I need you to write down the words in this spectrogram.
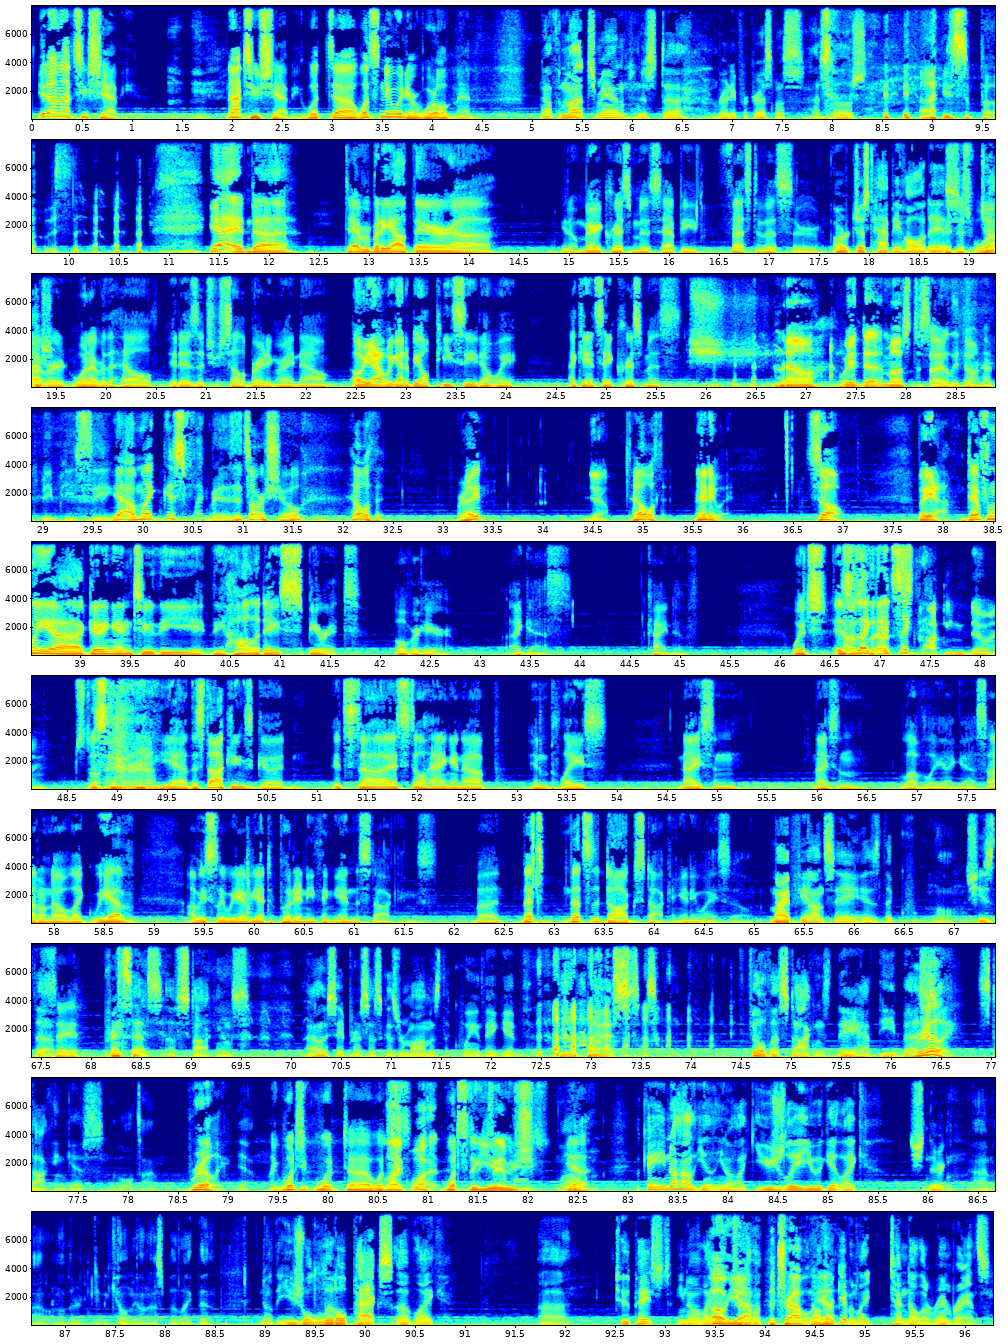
You know, not too shabby. Not too shabby. What uh, what's new in your world, man? Nothing much, man. Just uh, ready for Christmas, I suppose. I suppose. yeah, and uh, to everybody out there, uh, you know, Merry Christmas, Happy Festivus, or, or just happy holidays. or just Josh. whatever, whatever the hell it is that you're celebrating right now. Oh yeah, we got to be all PC, don't we? I can't say Christmas. No, we d- most decidedly don't have to be PC. Yeah, I'm like, just fuck this. It's our show. Hell with it, right? yeah. hell with it. Anyway, so, but yeah, definitely uh, getting into the the holiday spirit over here. I guess, kind of, which is How's like it's like stocking doing? Still sto- hanging around? yeah, the stocking's good. It's uh, it's still hanging up in place, nice and nice and lovely. I guess I don't know. Like we have, obviously, we have yet to put anything in the stockings, but that's that's the dog stocking anyway. So My fiance is the well, she's the say it. princess of stockings. I only say princess because her mom is the queen. They give the best. Fill the stockings. They have the best. Really? Stocking gifts of all time. Really? Yeah. Like what? You, what? Uh, what's Like what? What's the Examples. huge? Well, yeah. Okay, you know how you you know like usually you would get like they're I, I don't know they're gonna kill me on this, but like the you know the usual little packs of like uh toothpaste. You know like Oh, the yeah, travel. the travel, No, yeah. they're giving like ten dollar Rembrandts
